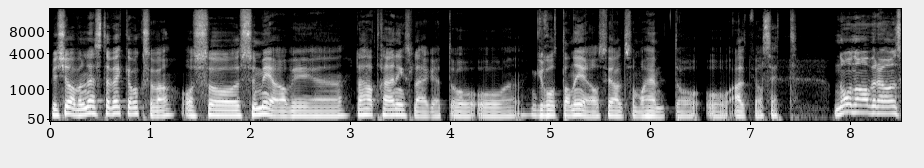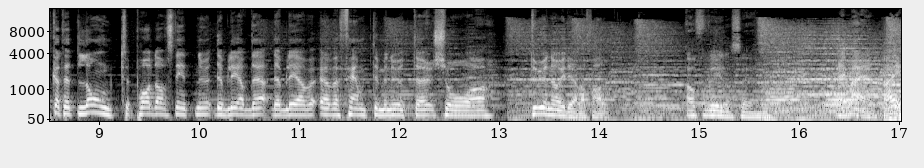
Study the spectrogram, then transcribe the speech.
Vi kör väl nästa vecka också va? Och så summerar vi eh, det här träningsläget och, och grottar ner oss i allt som har hänt och, och allt vi har sett. Någon av er har önskat ett långt poddavsnitt nu. Det blev det. Det blev över 50 minuter så du är nöjd i alla fall. Auf Wiedersehen. Hej med er. Hej!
